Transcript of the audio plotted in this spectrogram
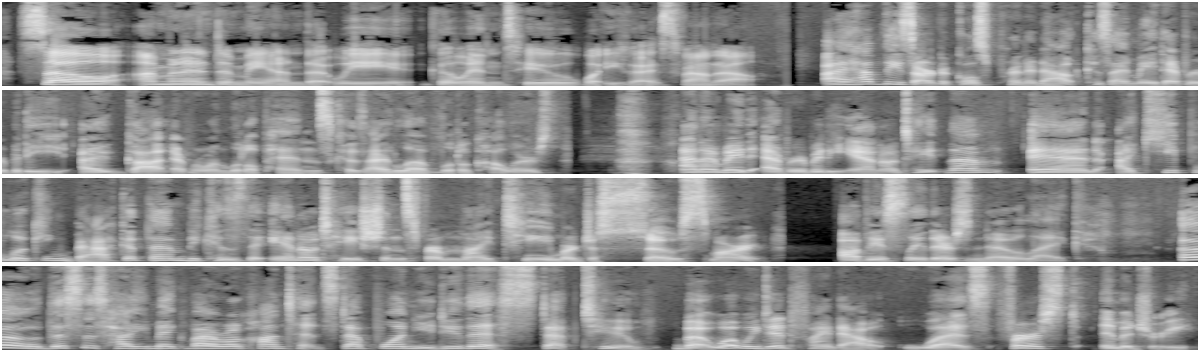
so I'm going to demand that we go into what you guys found out. I have these articles printed out because I made everybody, I got everyone little pens because I love little colors. and I made everybody annotate them. And I keep looking back at them because the annotations from my team are just so smart. Obviously, there's no like, oh, this is how you make viral content. Step one, you do this. Step two. But what we did find out was first, imagery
